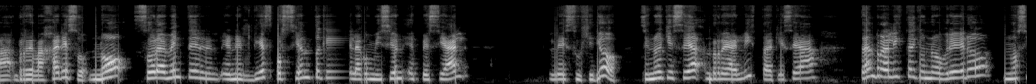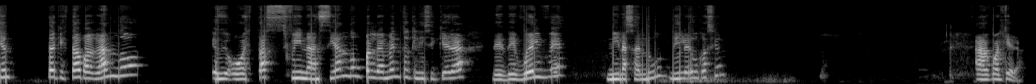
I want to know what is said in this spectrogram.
a rebajar eso, no solamente en el, 10% que la comisión especial le sugirió, sino que sea realista, que sea tan realista que un obrero no sienta que está pagando eh, o está financiando un parlamento que ni siquiera le devuelve ni la salud ni la educación a cualquiera.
